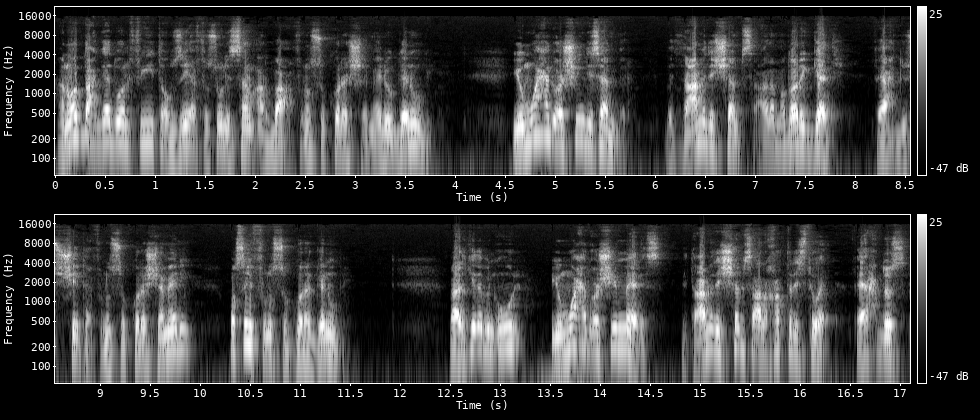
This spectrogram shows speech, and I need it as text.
هنوضح جدول فيه توزيع فصول السنة أربعة في نص الكرة الشمالي والجنوبي. يوم 21 ديسمبر بتتعامد الشمس على مدار الجدي فيحدث شتاء في نص الكرة الشمالي وصيف في نص الكرة الجنوبي. بعد كده بنقول يوم 21 مارس بتعامد الشمس على خط الاستواء. فيحدث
